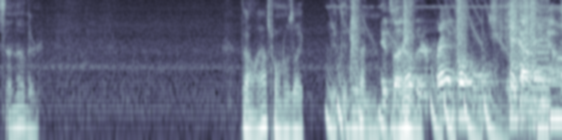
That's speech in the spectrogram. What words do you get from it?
It's another. The last one was like, it didn't even. It's ring. another Brad Buckles Pick a Hangout.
